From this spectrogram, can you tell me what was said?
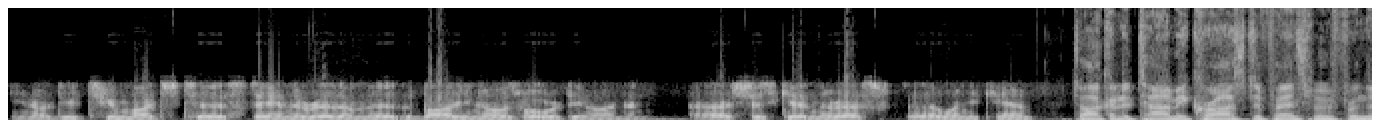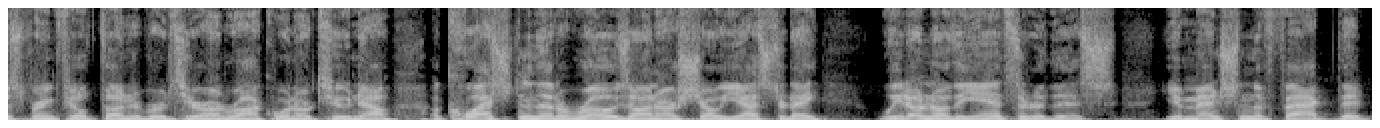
you know, do too much to stay in the rhythm. The, the body knows what we're doing, and uh, it's just getting the rest uh, when you can. Talking to Tommy Cross, defenseman from the Springfield Thunderbirds here on Rock 102. Now, a question that arose on our show yesterday. We don't know the answer to this. You mentioned the fact that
